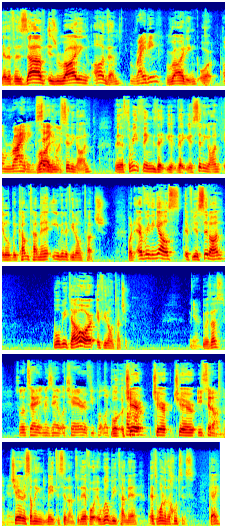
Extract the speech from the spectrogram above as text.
that if a zav is riding on them, riding, riding or or riding, riding, sitting on. sitting on, there are three things that you that you're sitting on. It'll become tameh even if you don't touch, but everything else, if you sit on, will be tahor if you don't touch it. Yeah. You with us? So let's say an example: a chair. If you put like Well, a cover, chair, chair, chair, you sit on. Okay. chair is something made to sit on, so therefore it will be tameh. That's one of the chutzes. Okay,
